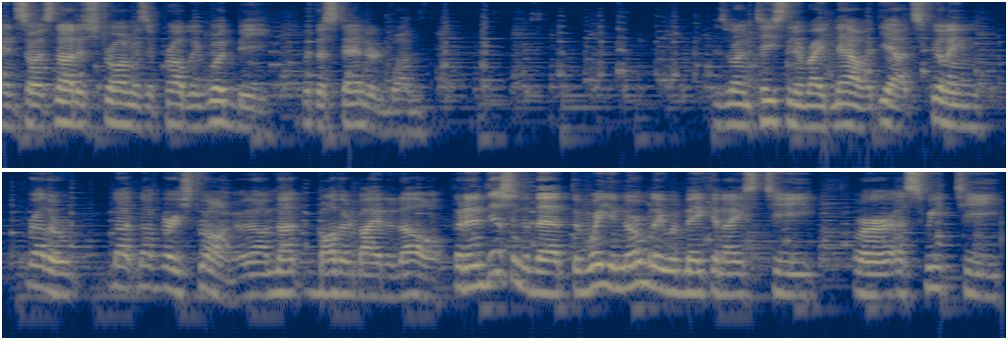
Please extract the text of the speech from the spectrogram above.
and so it's not as strong as it probably would be with a standard one. Is what I'm tasting it right now. Yeah, it's feeling rather not not very strong. I'm not bothered by it at all. But in addition to that, the way you normally would make an iced tea or a sweet tea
